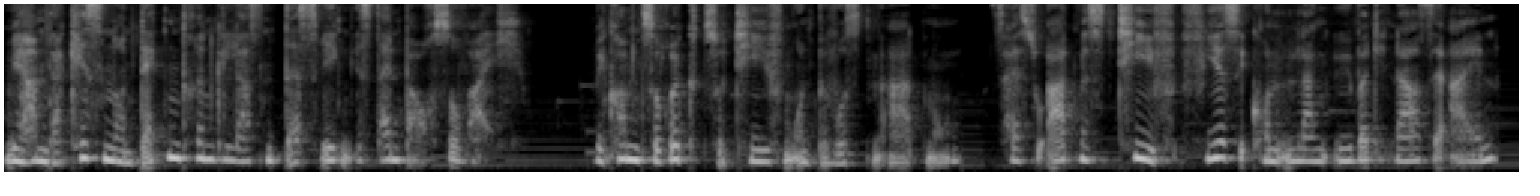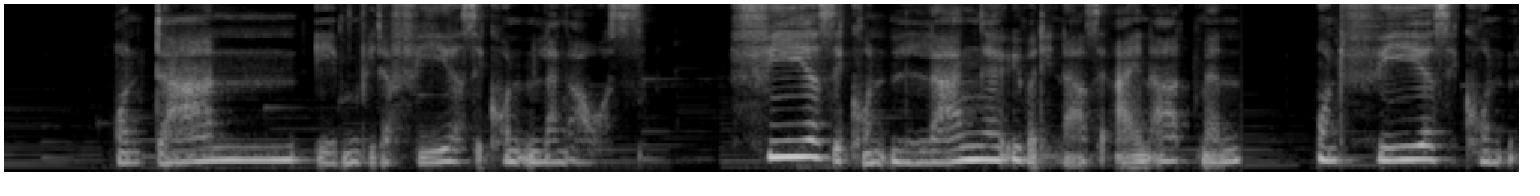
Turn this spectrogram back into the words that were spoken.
wir haben da Kissen und Decken drin gelassen, deswegen ist dein Bauch so weich. Wir kommen zurück zur tiefen und bewussten Atmung. Das heißt, du atmest tief vier Sekunden lang über die Nase ein und dann eben wieder vier Sekunden lang aus vier Sekunden lange über die Nase einatmen und vier Sekunden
